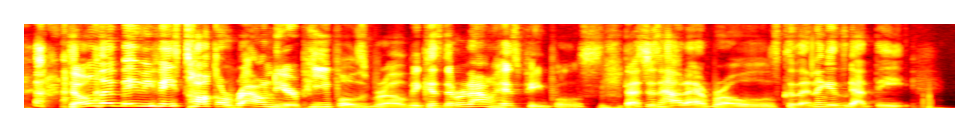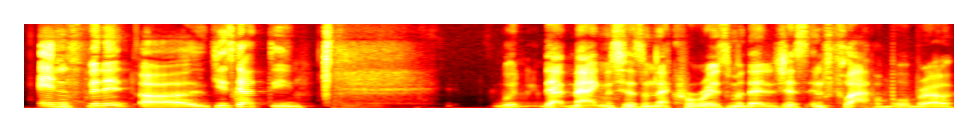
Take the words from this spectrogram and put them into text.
don't let Babyface talk around your peoples, bro, because they're not his peoples. That's just how that rolls. Because that nigga's got the infinite. uh He's got the with that magnetism, that charisma that is just inflappable, bro.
